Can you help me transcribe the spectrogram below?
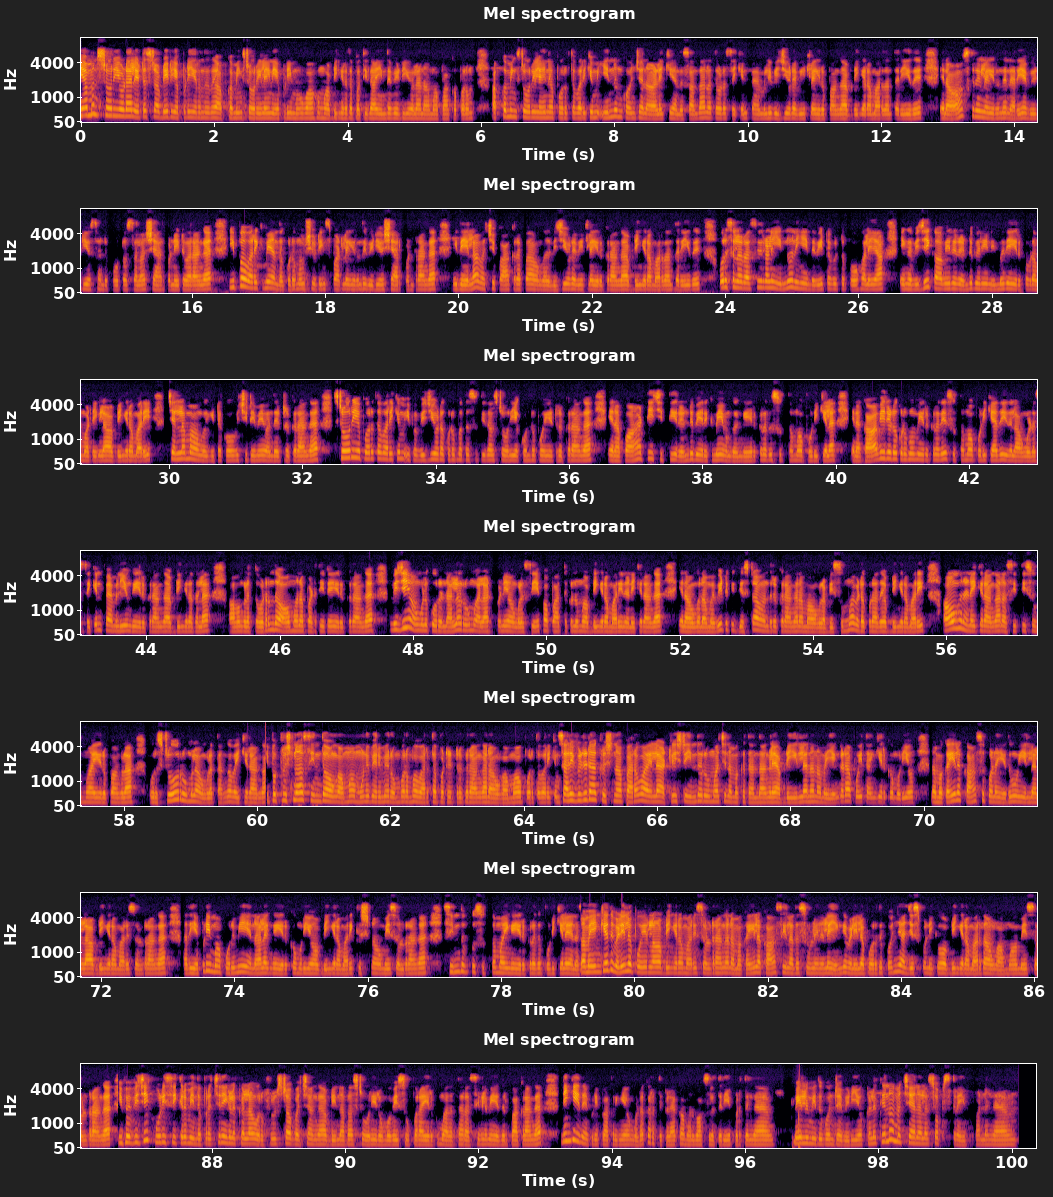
யமன் ஸ்டோரியோட latest update எப்படி இருந்தது? Upcoming story line எப்படி மூவ் ஆகும் அப்படிங்கிறத பற்றி தான் இந்த வீடியோவில் நாம் பார்க்க போகிறோம் அப்கமிங் ஸ்டோரி லைனை பொறுத்த வரைக்கும் இன்னும் கொஞ்சம் நாளைக்கு அந்த சந்தானத்தோட செகண்ட் ஃபேமிலி விஜயோட வீட்டில் இருப்பாங்க அப்படிங்கிற மாதிரி தான் தெரியுது. ஏன்னா ஆஸ்கிரனில் இருந்து நிறைய வீடியோஸ் அண்ட் ஃபோட்டோஸ் எல்லாம் ஷேர் பண்ணிட்டு வராங்க. இப்போ வரைக்குமே அந்த குடும்பம் ஷூட்டிங் ஸ்பாட்டில் இருந்து வீடியோ ஷேர் பண்ணுறாங்க இதையெல்லாம் வச்சு பார்க்குறப்ப அவங்க விஜயோட வீட்டில் இருக்கிறாங்க அப்படிங்கிற மாதிரி தான் தெரியுது. ஒரு சில ரசிகர்களையும் இன்னும் நீங்கள் இந்த வீட்டை விட்டு போகலையா? எங்கள் விஜய் காவேரி ரெண்டு பேரையும் நிம்மதியாக இருக்க விட மாட்டீங்களா? அப்படிங்கிற மாதிரி செல்லமா அவங்க கிட்ட கோவிச்சுட்டுமே வந்துட்டு இருக்கிறாங்க ஸ்டோரியை பொறுத்த வரைக்கும் இப்போ விஜயோட குடும்பத்தை சுற்றி தான் ஸ்டோரியை கொண்டு போயிட்டு இருக்கிறாங்க ஏன்னா பாட்டி சித்தி ரெண்டு பேருக்குமே இவங்க இங்கே இருக்கிறது சுத்தமாக பிடிக்கல. ஏன்னா காவேரியோட குடும்பம் இருக்கிறதே சுத்தமாக பிடிக்காது. இதில் அவங்களோட செகண்ட் ஃபேமிலியும் இங்கே இருக்கிறாங்க அப்படிங்கிறதுல அவங்கள தொடர்ந்து அவமானப்படுத்திட்டே இருக்கிறாங்க. விஜய் அவங்களுக்கு ஒரு நல்ல ரூம் அலாட் பண்ணி அவங்கள சேஃபாக பார்த்துக்கணும் அப்படிங்கிற மாதிரி நினைக்கிறாங்க. ஏன்னா அவங்க நம்ம வீட்டுக்கு கெஸ்ட்டாக வந்திருக்கிறாங்க. நம்ம அவங்கள அப்படி சும்மா விடக்கூடாது அப்படிங்கிற மாதிரி அவங்க நினைக்கிறாங்க. நான் சித்தி சும்மா இருப்பாங்களா? ஒரு ஸ்டோர் ரூமில் அவங்கள தங்க வைக்கிறாங்க. இப்போ கிருஷ்ணா சிந்து அவங்க அம்மா மூணு பேருமே ரொம்ப ரொம்ப வருத்தப்பட்டுட்டு இருக்கிறாங்க. நான் அவங்க அம்மாவை பொறுத்த வரைக்கும் சரி விடுடா கிருஷ்ணா பரவாயில்ல அட்லீஸ்ட் இந்த ரூமாச்சு நமக்கு தந்தாங்களே அப்படி இல்லைன்னா நம்ம எங்கடா போய் தங்கி இருக்க முடியும்? நம்ம கையில காசு பணம் எதுவும் இல்லைல்ல அப்படிங்கிற மாதிரி சொல்றாங்க. அது எப்படிம்மா பொறுமையை என்னால இங்க இருக்க முடியும் அப்படிங்கிற மாதிரி கிருஷ்ணாவுமே சொல்றாங்க. சிந்துவுக்கு சுத்தமா இங்க இருக்கிறது பிடிக்கல. எனக்கு நம்ம எங்கேயாவது வெளியில போயிடலாம் அப்படிங்கிற மாதிரி சொல்றாங்க. நம்ம கையில காசு இல்லாத சூழ்நிலையில எங்க வெளியில போறது? கொஞ்சம் அட்ஜஸ்ட் பண்ணிக்கோ அப்படிங்கிற மாதிரி தான் அவங்க அம்மாவுமே சொல்றாங்க. இப்ப விஜய் கூடி சீக்கிரம் இந்த பிரச்சனைகளுக்கெல்லாம் ஒரு ஃபுல் ஸ்டாப் வச்சாங்க. அப்படின்னா தான் ஸ்டோரி ரொம்பவே சூப்பராக இருக்கும். அதை தான் ரசிகளுமே எதிர்பார்க்குறாங்க. நீங்கள் இதை எப்படி பார்க்குறீங்க? உங்களோட கருத்துக்களை கமெண்ட் பாக்ஸில் தெரியப்படுத்துங்க. மேலும் இது போன்ற வீடியோக்களுக்கு நம்ம சேனலை சப்ஸ்கிரைப் பண்ணுங்கள்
